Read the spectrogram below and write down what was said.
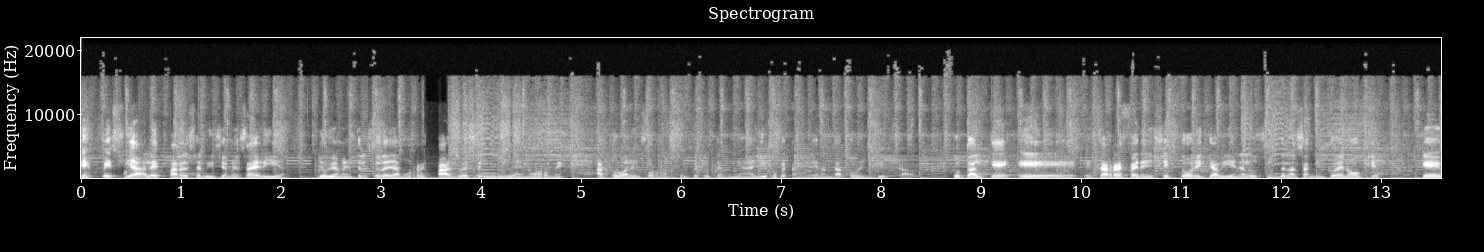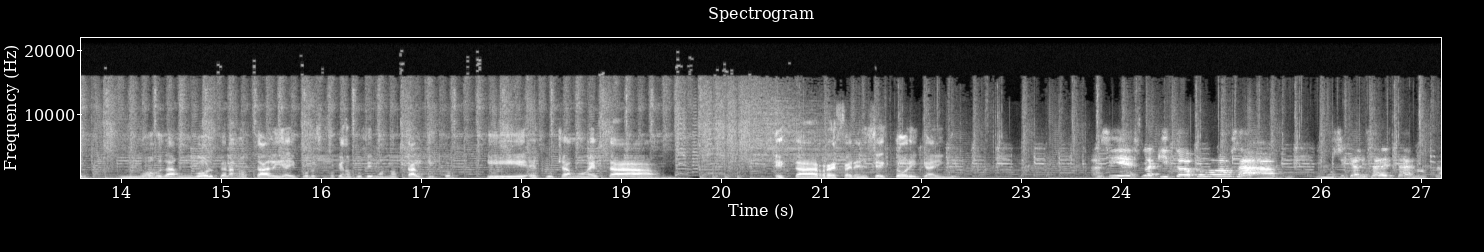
especiales para el servicio de mensajería y obviamente eso le daba un respaldo de seguridad enorme a toda la información que tú tenías allí, porque también eran datos encriptados. Total que eh, esta referencia histórica viene a alusión del lanzamiento de Nokia, que nos da un golpe a la nostalgia y por eso fue que nos pusimos nostálgicos y escuchamos esta, esta referencia histórica, Ingrid. Así es, Flaquito, ¿cómo vamos a musicalizar esta nota?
